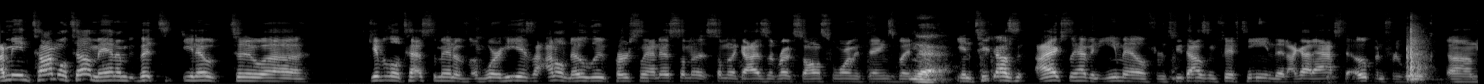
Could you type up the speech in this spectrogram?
I mean, time will tell, man. I but you know, to uh, give a little testament of, of where he is. I don't know Luke personally. I know some of the, some of the guys that wrote songs for him and things, but Yeah. in 2000 i actually have an email from 2015 that i got asked to open for luke um,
